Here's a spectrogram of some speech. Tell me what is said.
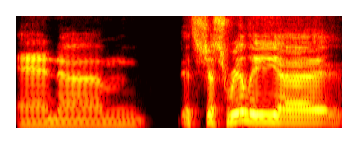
And um, it's just really, uh,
